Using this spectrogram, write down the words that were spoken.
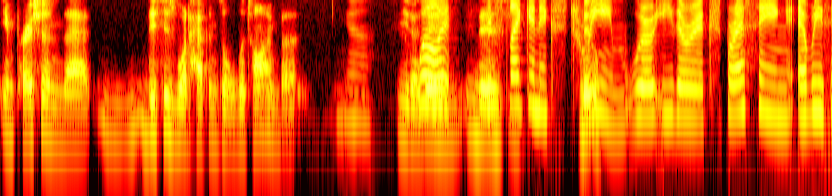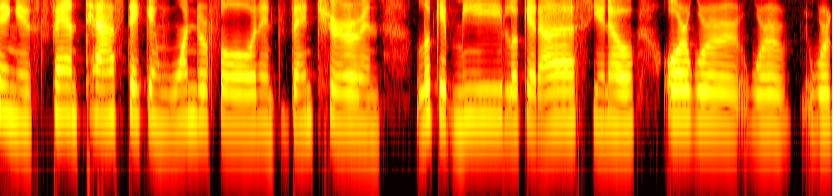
impression that this is what happens all the time. But yeah. You know, well, there's, there's it's like an extreme. Middle. We're either expressing everything is fantastic and wonderful and adventure and look at me, look at us, you know, or we're we're we're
